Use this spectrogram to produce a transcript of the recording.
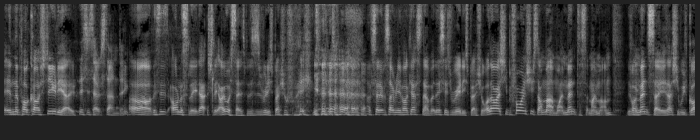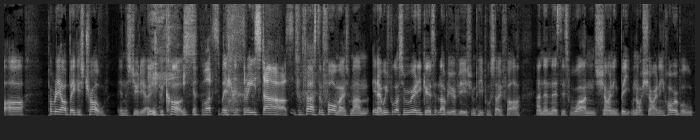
in the podcast studio. This is outstanding. Oh, this is honestly, actually, I always say this, but this is really special for me. I've said it for so many of our guests now, but this is really special. Although, actually, before I introduced our mum, what I meant to say, my mum, is what I meant to say is actually we've got our probably our biggest troll in the studio because What's with the three stars? First and foremost, Mum, you know, we've got some really good, lovely reviews from people so far. And then there's this one shining beat, well, not shiny, horrible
